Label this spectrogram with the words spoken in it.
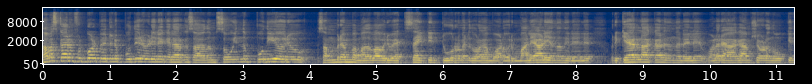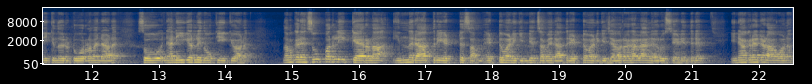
നമസ്കാരം ഫുട്ബോൾ പേറ്റിന്റെ പുതിയൊരു വീഡിയോയിലേക്ക് എല്ലാവർക്കും സ്വാഗതം. സോ ഇന്ന് പുതിയൊരു സംരംഭം അഥവാ ഒരു എക്സൈറ്റിംഗ് ടൂർണമെന്റ് തുടങ്ങാൻ പോവാണ്. ഒരു മലയാളി എന്ന നിലയിൽ ഒരു കേരളക്കാരൻ എന്ന നിലയിൽ വളരെ ആകാംക്ഷയോടെ നോക്കി നിൽക്കുന്ന ഒരു ടൂർണമെന്റ് ആണ്. സോ ഞാൻ ഈഗർലി നോക്കി നിൽക്കുവാണ്. നമുക്കറിയാം സൂപ്പർ ലീഗ് കേരള ഇന്ന് രാത്രി എട്ട് സം എട്ട് മണിക്ക് ഇന്ത്യൻ സമയം രാത്രി എട്ട് മണിക്ക് ജവഹർലാൽ നെഹ്റു സ്റ്റേഡിയത്തിൽ ഇനാഗ്രേറ്റഡ് ആവുകയാണ്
